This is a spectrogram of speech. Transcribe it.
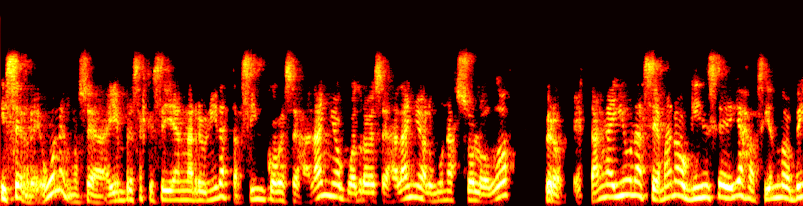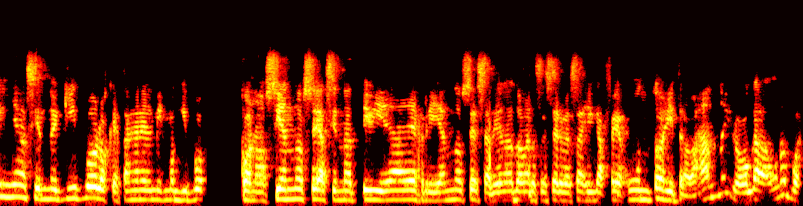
y se reúnen, o sea, hay empresas que se llegan a reunir hasta cinco veces al año, cuatro veces al año, algunas solo dos, pero están ahí una semana o 15 días haciendo piña, haciendo equipo, los que están en el mismo equipo conociéndose, haciendo actividades, riéndose, saliendo a tomarse cervezas y café juntos y trabajando, y luego cada uno pues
